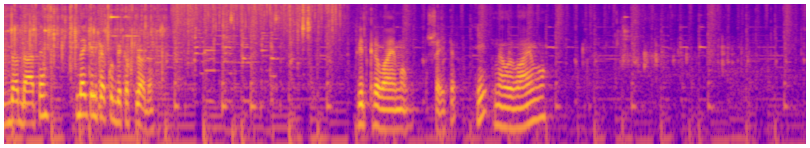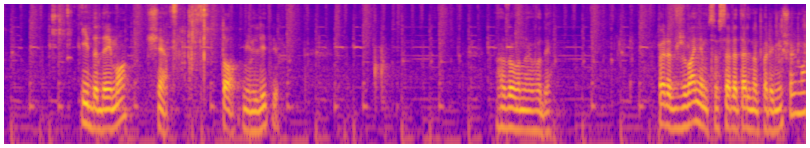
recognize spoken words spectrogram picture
додати декілька кубиків льоду. Відкриваємо шейкер і наливаємо і додаємо ще 100 мл газованої води. Перед вживанням це все ретельно перемішуємо.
